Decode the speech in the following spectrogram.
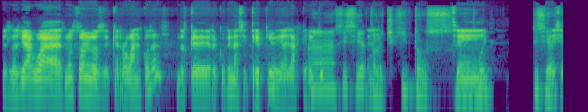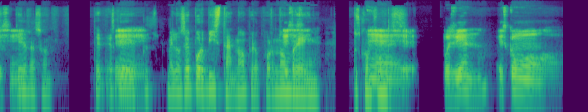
pues los yaguas no son los de que roban cosas, los que recogen así Tripio y al Arturito. Ah, sí, cierto, Sí. los chiquitos. Sí. eh, sí, cierto, sí, sí. tienes razón. Es que Eh, pues, me lo sé por vista, ¿no? Pero por nombre, pues confundes. Eh, pues bien, ¿no? Es como.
